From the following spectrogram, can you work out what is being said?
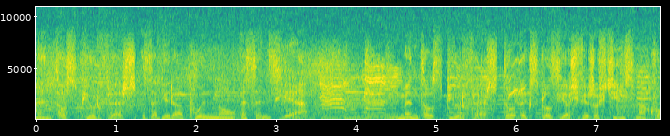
Mentos Pure Fresh zawiera płynną esencję. Mentos Pure Fresh to eksplozja świeżości i smaku,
